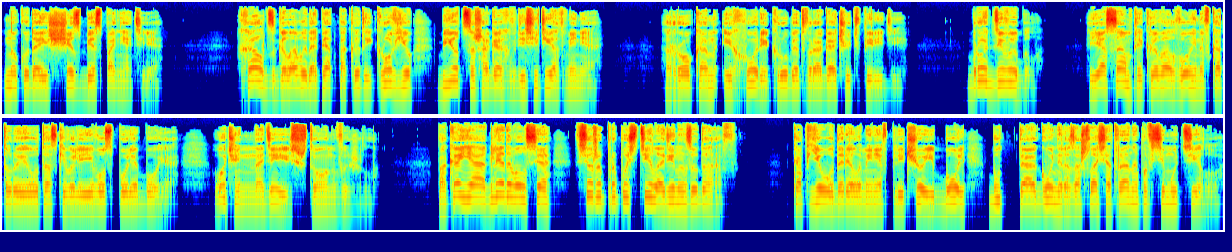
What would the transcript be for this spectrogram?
но куда исчез без понятия. Халт с головы до пят, покрытый кровью, бьется шагах в десяти от меня. Рокан и Хорик рубят врага чуть впереди. Бродди выбыл. Я сам прикрывал воинов, которые утаскивали его с поля боя, очень надеясь, что он выжил. Пока я оглядывался, все же пропустил один из ударов. Копье ударило меня в плечо, и боль, будто огонь, разошлась от раны по всему телу.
